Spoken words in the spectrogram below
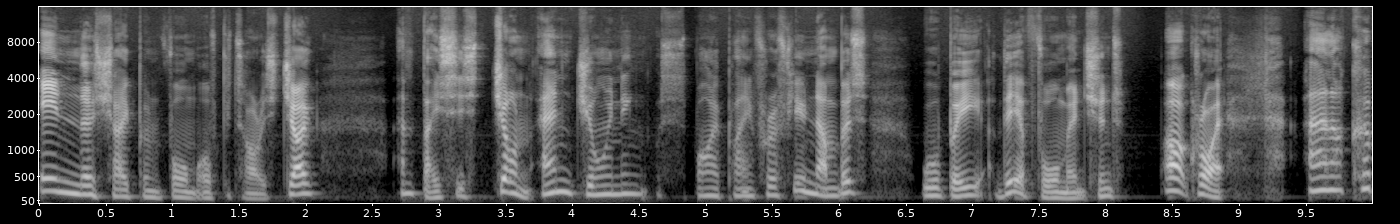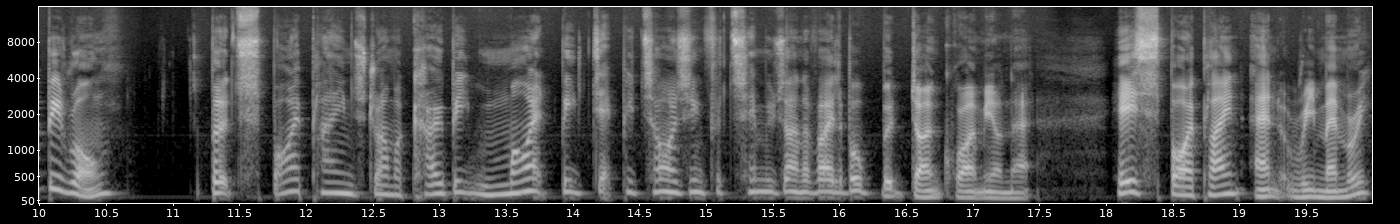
in the shape and form of guitarist Joe and bassist John. And joining Spy Plane for a few numbers will be the aforementioned Arkwright. And I could be wrong, but Spy Plane's drummer Kobe might be deputising for Tim, who's unavailable, but don't quote me on that. Here's Spy Plane and Rememory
